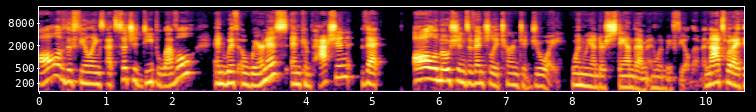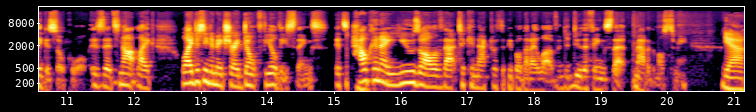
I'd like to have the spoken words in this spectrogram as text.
all of the feelings at such a deep level and with awareness and compassion that all emotions eventually turn to joy when we understand them and when we feel them. And that's what I think is so cool is it's not like well I just need to make sure I don't feel these things. It's how mm-hmm. can I use all of that to connect with the people that I love and to do the things that matter the most to me. Yeah,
